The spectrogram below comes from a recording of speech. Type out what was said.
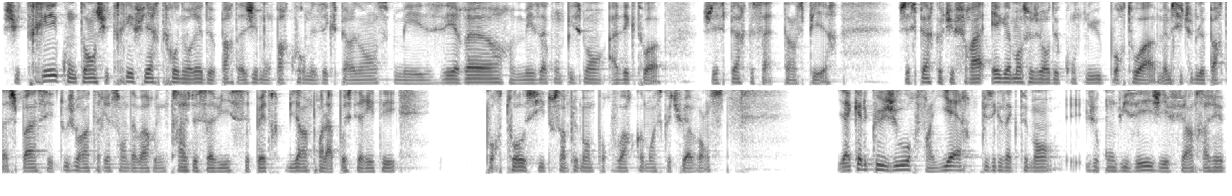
Je suis très content, je suis très fier, très honoré de partager mon parcours, mes expériences, mes erreurs, mes accomplissements avec toi. J'espère que ça t'inspire. J'espère que tu feras également ce genre de contenu pour toi, même si tu ne le partages pas. C'est toujours intéressant d'avoir une trace de sa vie. Ça peut être bien pour la postérité, pour toi aussi, tout simplement pour voir comment est-ce que tu avances. Il y a quelques jours, enfin hier plus exactement, je conduisais, j'ai fait un trajet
